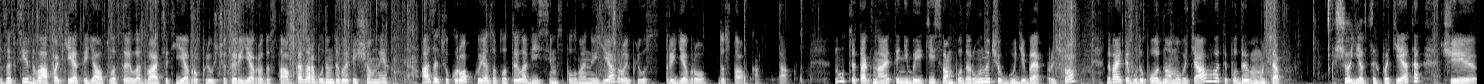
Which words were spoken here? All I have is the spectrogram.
За ці два пакети я оплатила 20 євро плюс 4 євро доставка. Зараз будемо дивитися, що в них. А за цю коробку я заплатила 8,5 євро і плюс 3 євро доставка. Так. Ну, це так, знаєте, ніби якийсь вам подаруночок, гудібек прийшов. Давайте буду по одному витягувати, подивимося, що є в цих пакетах, чи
